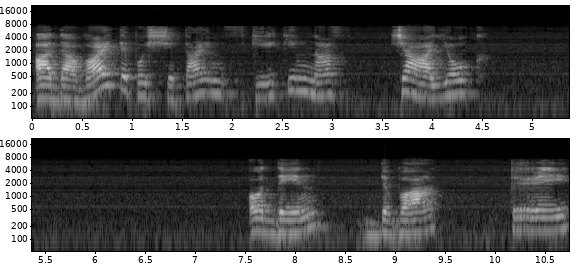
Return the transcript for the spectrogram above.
А давайте посчитаємо, скільки в нас чайок. Один, два, три,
